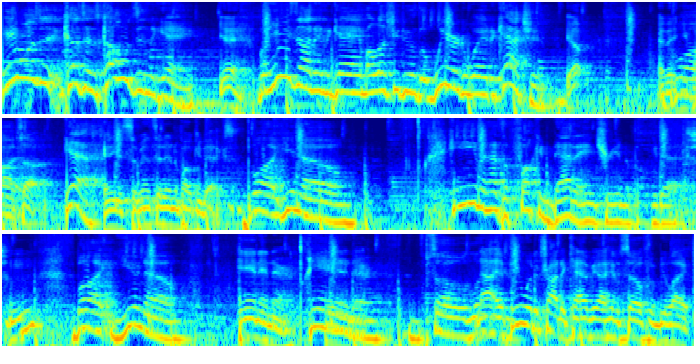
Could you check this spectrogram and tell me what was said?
He wasn't because his code's in the game. yeah. But he's not in the game unless you do the weird way to catch him. Yep. And then he pops up, Yeah. and he's cemented in the Pokédex. But you know, he even has a fucking data entry in the Pokédex. Hmm? But you know, He ain't in there. he ain't in there. So Now, if he would have tried to caveat himself and be like,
